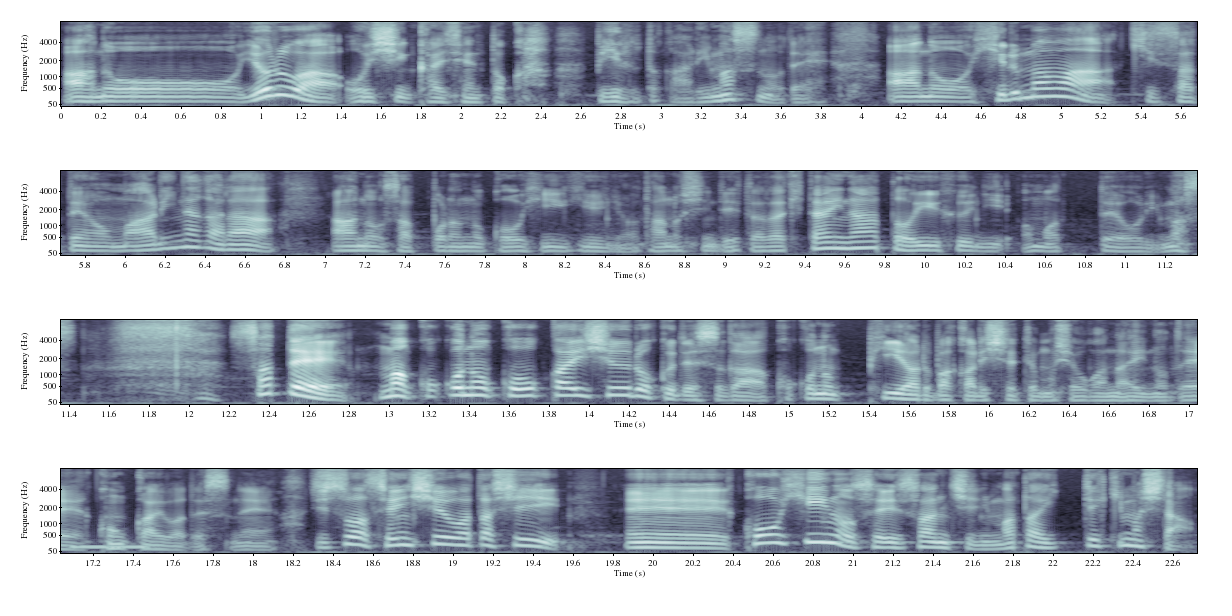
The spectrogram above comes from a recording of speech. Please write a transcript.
あの夜は美味しい海鮮とかビールとかありますのであの昼間は喫茶店を回りながらあの札幌のコーヒー牛乳を楽しんでいただきたいなというふうに思っております。さてまあここの公開収録ですがここの PR ばかりしててもしょうがない。ないので今回はですね実は先週私、えー、コーヒーの生産地にまた行ってきました。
